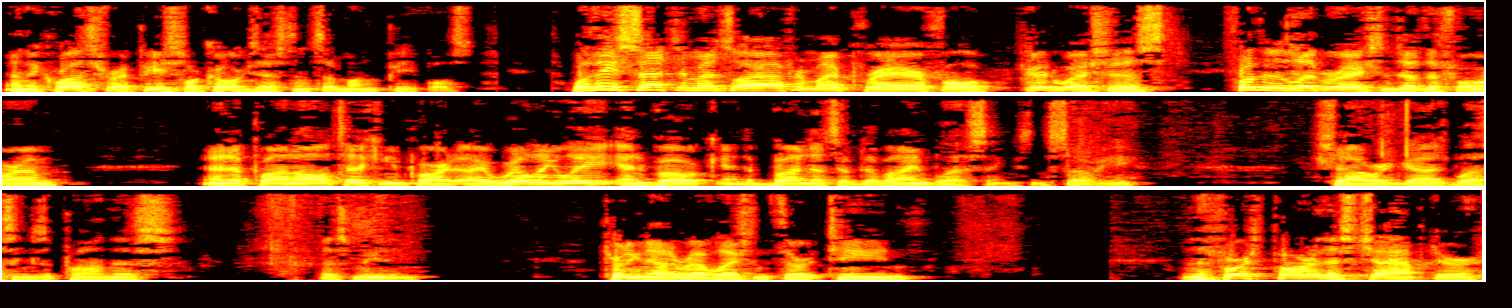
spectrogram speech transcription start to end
And the quest for a peaceful coexistence among peoples. With these sentiments, I offer my prayerful good wishes for the deliberations of the forum and upon all taking part, I willingly invoke an abundance of divine blessings. And so he showered God's blessings upon this, this meeting. Turning now to Revelation 13. In the first part of this chapter,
